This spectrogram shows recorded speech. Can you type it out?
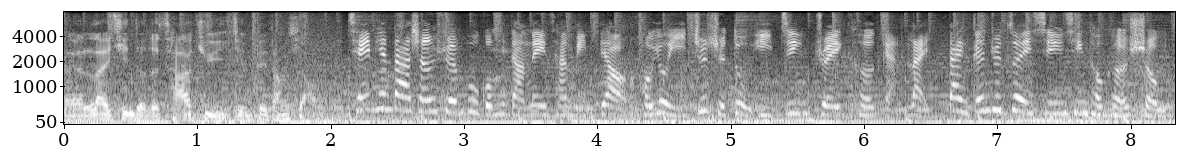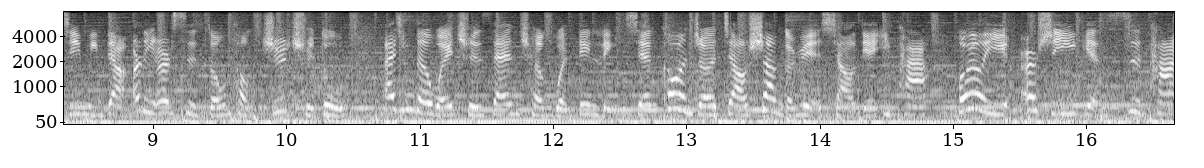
呃，赖清德的差距已经非常小了。前一天大声宣布国民党内参民调，侯友谊支持度已经追科赶赖。但根据最新新头壳手机民调，二零二四总统支持度，赖清德维持三成稳定领先，柯文哲较上个月小跌一趴，侯友谊二十一点四趴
